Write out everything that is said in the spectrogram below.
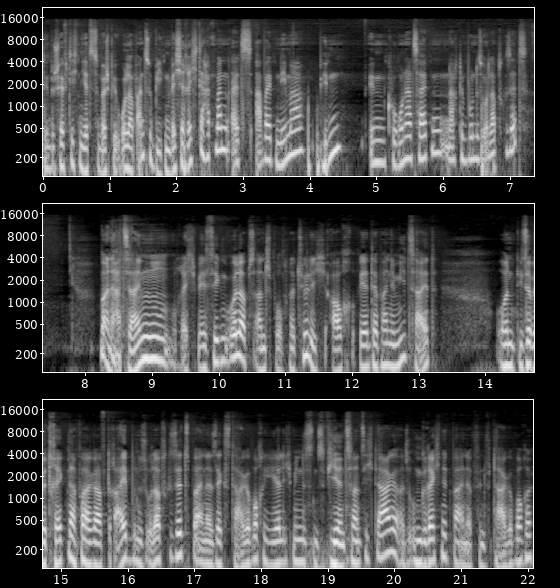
den Beschäftigten jetzt zum Beispiel Urlaub anzubieten. Welche Rechte hat man als Arbeitnehmerin in Corona-Zeiten nach dem Bundesurlaubsgesetz? Man hat seinen rechtmäßigen Urlaubsanspruch, natürlich, auch während der Pandemiezeit. Und dieser beträgt nach Paragraph 3 Bundesurlaubsgesetz bei einer Sechs-Tage-Woche jährlich mindestens 24 Tage, also umgerechnet bei einer Fünf-Tage-Woche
